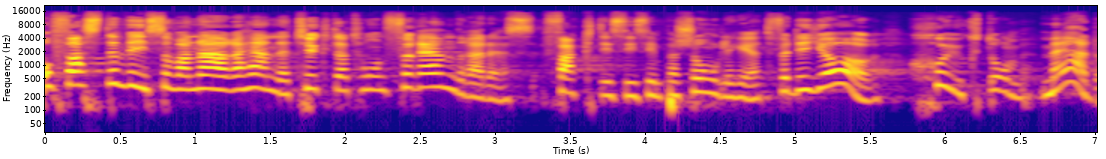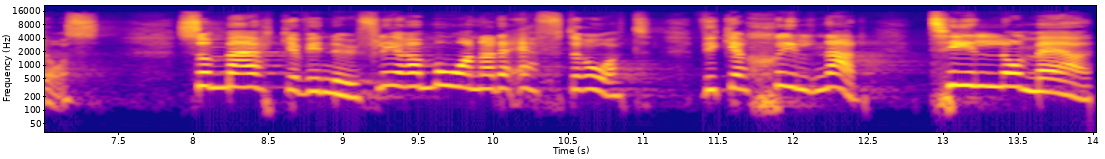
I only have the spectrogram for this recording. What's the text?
Och fastän vi som var nära henne tyckte att hon förändrades faktiskt i sin personlighet, för det gör sjukdom med oss, så märker vi nu flera månader efteråt vilken skillnad till och med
